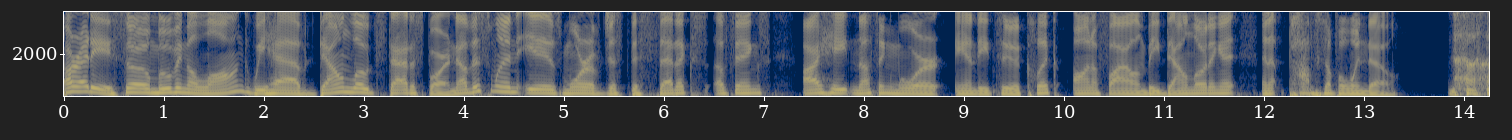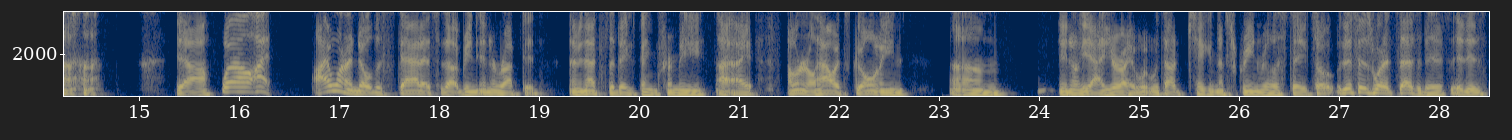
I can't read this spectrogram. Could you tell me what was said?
Alrighty, so moving along, we have download status bar. Now, this one is more of just the aesthetics of things. I hate nothing more, Andy, to click on a file and be downloading it, and it pops up a window. yeah. Well, I I want to know the status without being interrupted. I mean, that's the big thing for me. I I, I want to know how it's going. Um, you know, yeah, you're right. W- without taking up screen real estate. So this is what it says. It is. It is.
